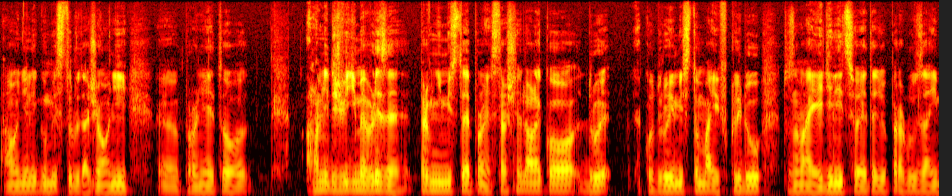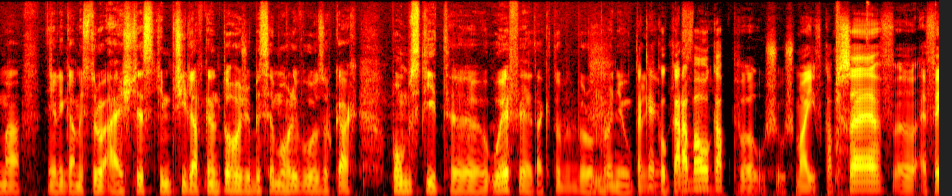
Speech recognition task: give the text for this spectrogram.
a oni ligu mistrů, takže oni uh, pro ně je to a hlavně, když vidíme v Lize, první místo je pro ně strašně daleko, druhé, jako druhý místo mají v klidu, to znamená jediný, co je teď opravdu zajímá, je Liga mistrů a ještě s tím přídavkem toho, že by se mohli v úvozovkách pomstit uh, UEFA, tak to by bylo pro ně úplně Tak jako Carabao Cup uh, už, už mají v kapse, v, eh, FA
